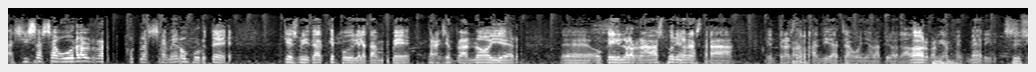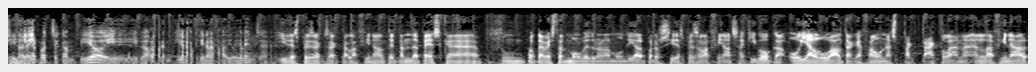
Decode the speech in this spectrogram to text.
Així s'assegura el reconeixement a un porter, que és veritat que podria també, per exemple, Neuer eh, o Keylor Navas podrien estar entre els Ah. 10 candidats a guanyar la pilota d'or, perquè Mm. han fet mèrit. Sí, sí. Neuer pot ser campió i, i veurem quina final fa diumenge. I després, exacte, la final té tant de pes que un pot haver estat molt bé durant el Mundial, però si després a la final s'equivoca o hi ha algú altre que fa un espectacle en, en la final,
